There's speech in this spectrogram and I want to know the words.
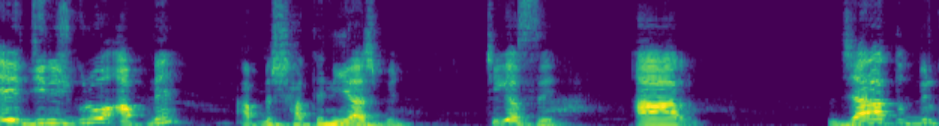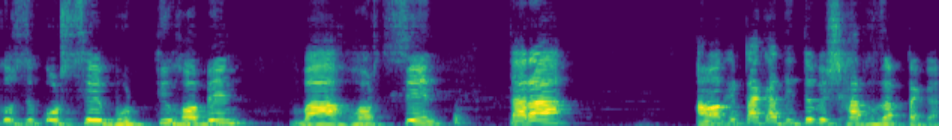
এই জিনিসগুলো আপনি, আপনার সাথে নিয়ে আসবেন, ঠিক আছে? আর যারা তদবির কোর্সে করছে, ভর্তি হবেন বা হচ্ছেন, তারা আমাকে টাকা দিতে হবে সাত হাজার টাকা।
